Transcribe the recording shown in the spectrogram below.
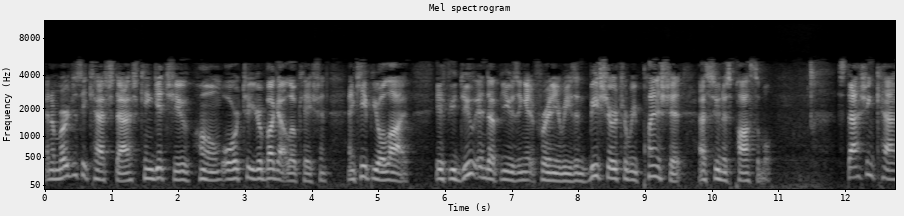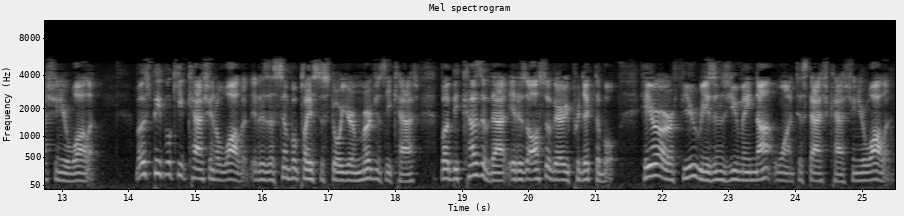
An emergency cash stash can get you home or to your bug out location and keep you alive. If you do end up using it for any reason, be sure to replenish it as soon as possible. Stashing cash in your wallet. Most people keep cash in a wallet. It is a simple place to store your emergency cash, but because of that, it is also very predictable. Here are a few reasons you may not want to stash cash in your wallet.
